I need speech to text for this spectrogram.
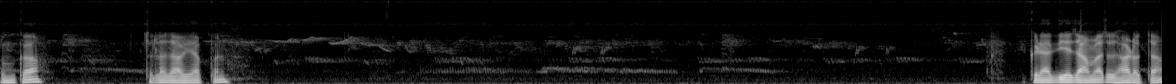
तुमका? चला जाऊया आपण. इकडे आधी हे जांभळाचं झाड होता.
